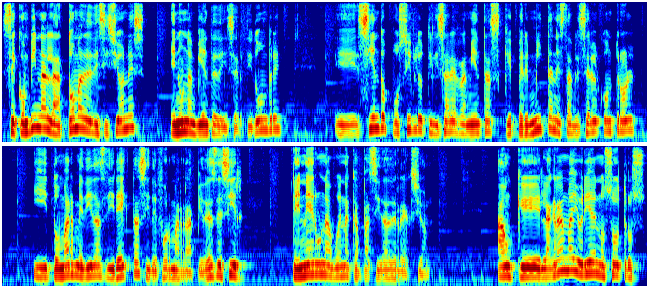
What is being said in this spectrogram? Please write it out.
se combina la toma de decisiones en un ambiente de incertidumbre, eh, siendo posible utilizar herramientas que permitan establecer el control y tomar medidas directas y de forma rápida, es decir, tener una buena capacidad de reacción. Aunque la gran mayoría de nosotros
